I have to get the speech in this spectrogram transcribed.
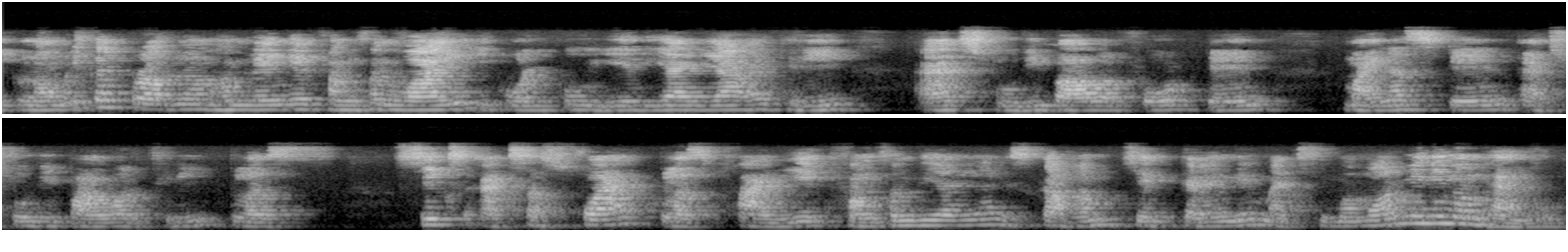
इकोनॉमिकल प्रॉब्लम हम लेंगे फ़ंक्शन y इक्वल टू ये दिया गया है three x to the power four ten minus ten x to the power three plus six x square plus five ये एक फ़ंक्शन दिया गया इसका हम चेक करेंगे मैक्सिमम और मिनिमम वैल्यू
